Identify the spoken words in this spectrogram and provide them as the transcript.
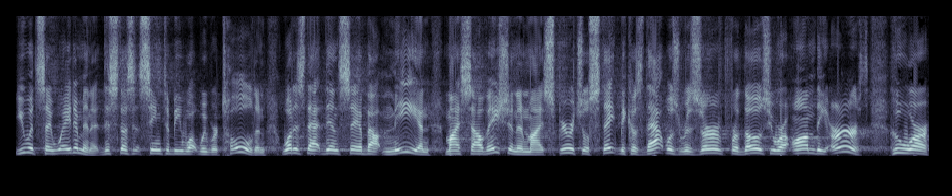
you would say, wait a minute, this doesn't seem to be what we were told. And what does that then say about me and my salvation and my spiritual state? Because that was reserved for those who are on the earth, who are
